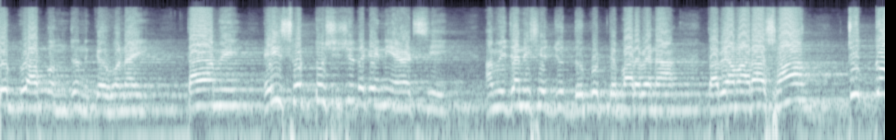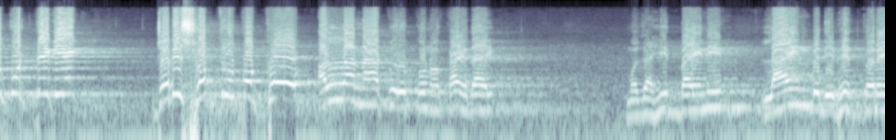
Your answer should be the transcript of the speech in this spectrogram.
যোগ্য আপনজন কেউ নাই। তাই আমি এই ছোট্ট শিশুটাকে নিয়ে আসছি। আমি জানি সে যুদ্ধ করতে পারবে না, তবে আমার আশা, যুদ্ধ করতে গিয়ে যদি শত্রু পক্ষ আল্লাহ না করুক কোনো কায়দায়, মুজাহিদ বাহিনীর লাইন বেদি ভেদ করে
